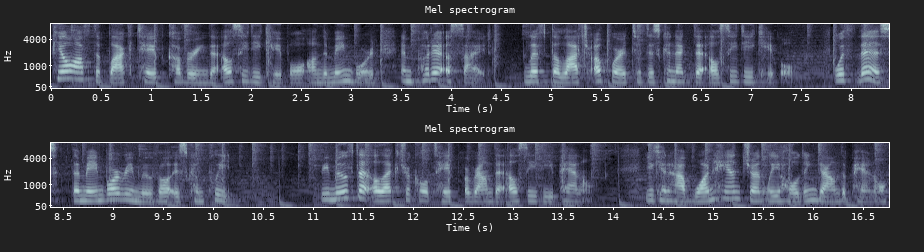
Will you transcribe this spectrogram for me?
Peel off the black tape covering the LCD cable on the main board and put it aside. Lift the latch upward to disconnect the LCD cable. With this, the mainboard removal is complete. Remove the electrical tape around the LCD panel. You can have one hand gently holding down the panel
